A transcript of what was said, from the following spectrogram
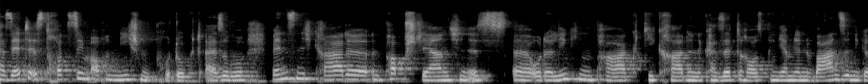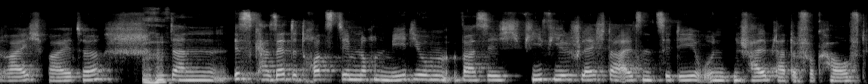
Kassette ist trotzdem auch ein Nischenprodukt. Also wenn es nicht gerade ein Popsternchen ist äh, oder Linkin Park, die gerade eine Kassette rausbringen, die haben ja eine wahnsinnige Reichweite, mhm. dann ist Kassette trotzdem noch ein Medium, was sich viel, viel schlechter als eine CD und eine Schallplatte verkauft.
